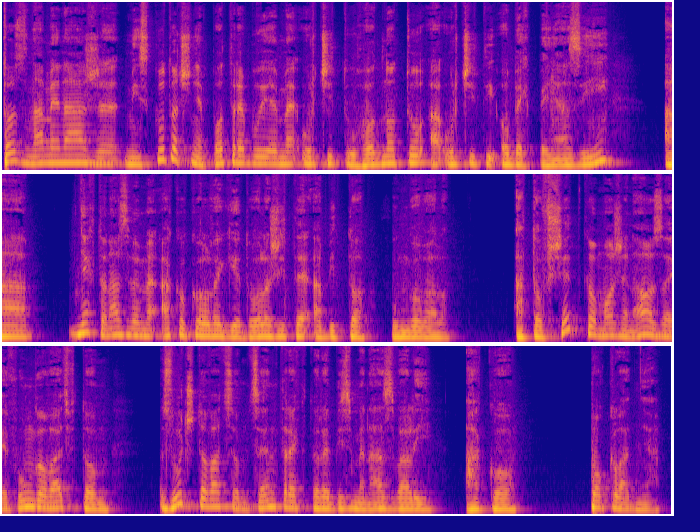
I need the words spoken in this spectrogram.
to znamená, že my skutočne potrebujeme určitú hodnotu a určitý obeh peňazí a nech to nazveme akokoľvek je dôležité, aby to fungovalo. A to všetko môže naozaj fungovať v tom zúčtovacom centre, ktoré by sme nazvali ako pokladňa.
